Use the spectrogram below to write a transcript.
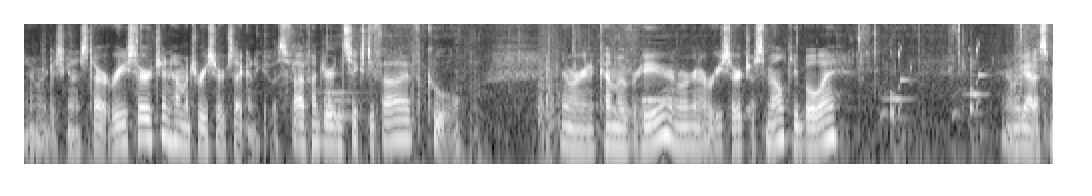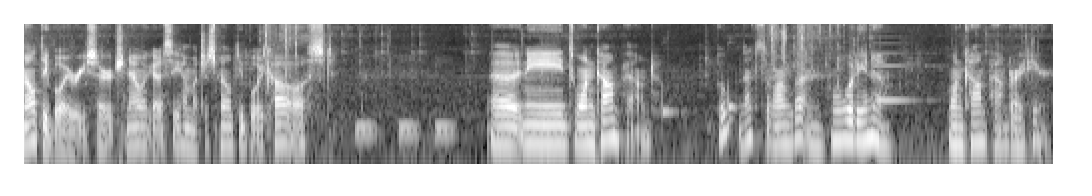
And we're just going to start researching. How much research is that going to give us? 565? Cool. Then we're going to come over here and we're going to research a smelty boy. And we got a smelty boy research. Now we got to see how much a smelty boy cost. Uh, it needs one compound. Oh, that's the wrong button. Well, what do you know? One compound right here.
